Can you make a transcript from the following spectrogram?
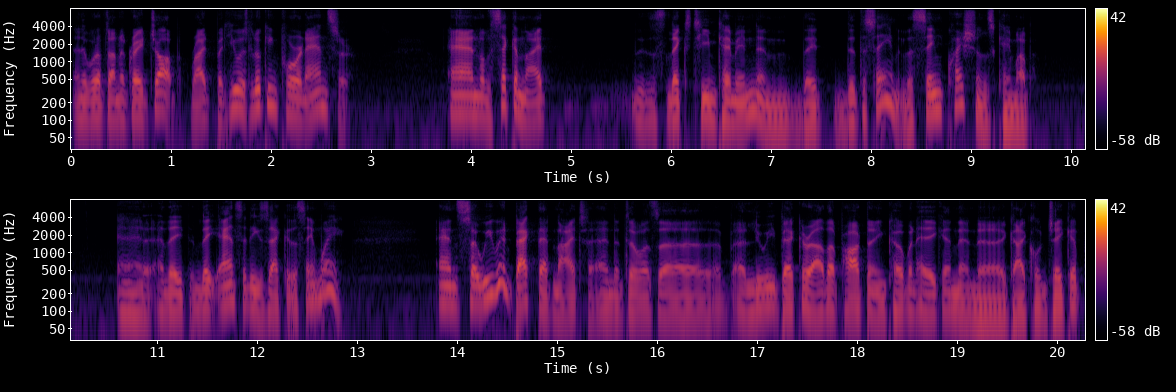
and they would have done a great job, right? But he was looking for an answer. And on the second night, this next team came in and they did the same. The same questions came up. And, and they, they answered exactly the same way. And so we went back that night, and there was a, a Louis Becker, other partner in Copenhagen, and a guy called Jacob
